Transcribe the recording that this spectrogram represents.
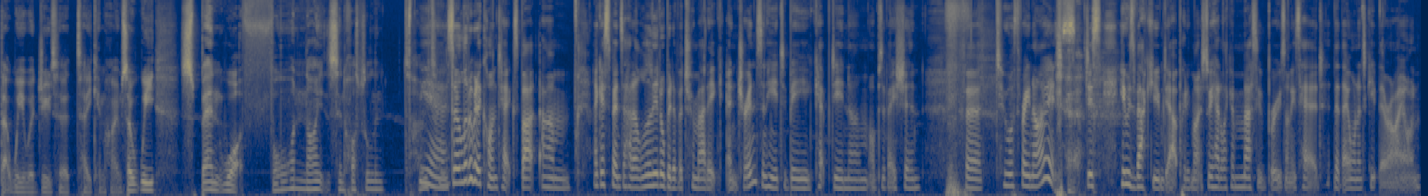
that we were due to take him home? So we spent what four nights in hospital in total. Yeah. So a little bit of context, but um, I guess Spencer had a little bit of a traumatic entrance, and he had to be kept in um, observation for two or three nights. Yeah. Just he was vacuumed out pretty much, so he had like a massive bruise on his head that they wanted to keep their eye on.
